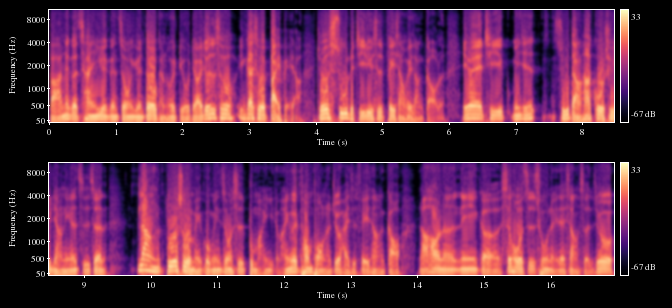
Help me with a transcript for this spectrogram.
把那个参议院跟众议院都有可能会丢掉，也就是说，应该是会败北啊，就是输的几率是非常非常高的。因为其实民主党他过去两年的执政，让多数的美国民众是不满意的嘛，因为通膨呢就还是非常的高，然后呢那个生活支出呢也在上升，就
